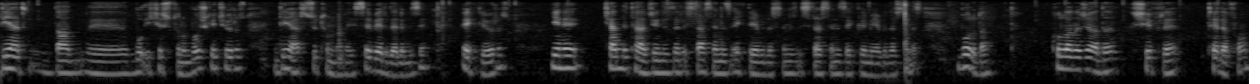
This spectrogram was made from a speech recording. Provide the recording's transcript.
Diğer da, e, bu iki sütunu boş geçiyoruz. Diğer sütunlara ise verilerimizi ekliyoruz. Yine kendi tercihinizleri isterseniz ekleyebilirsiniz, isterseniz eklemeyebilirsiniz. Burada kullanıcı adı, şifre, telefon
